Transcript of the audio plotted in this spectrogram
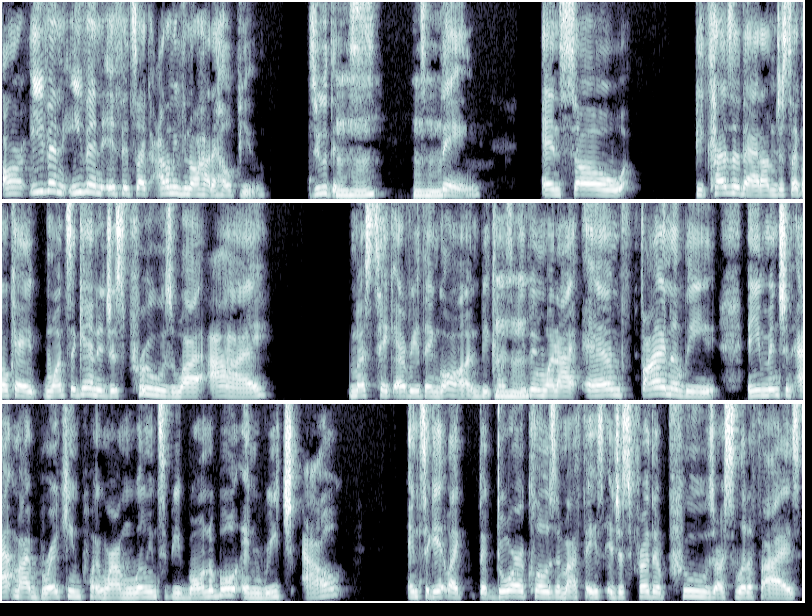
or even even if it's like I don't even know how to help you do this mm-hmm. Mm-hmm. thing, and so because of that, I'm just like, okay. Once again, it just proves why I must take everything on because mm-hmm. even when I am finally, and you mentioned at my breaking point where I'm willing to be vulnerable and reach out and to get like the door closed in my face, it just further proves or solidifies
